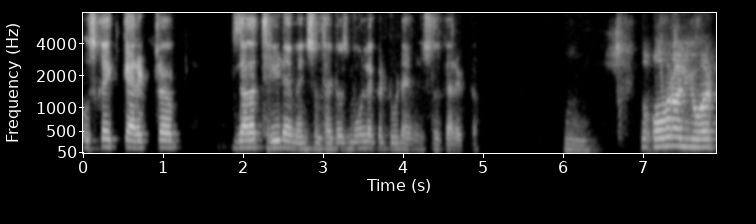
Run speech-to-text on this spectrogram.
उसका एक कैरेक्टर ज़्यादा थ्री डायमेंशनल था it was more like a two dimensional character तो overall you are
